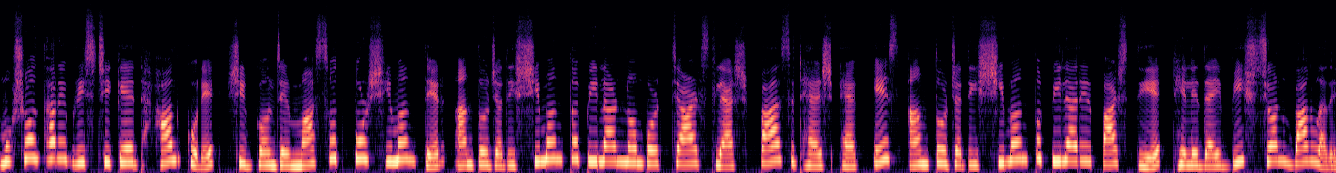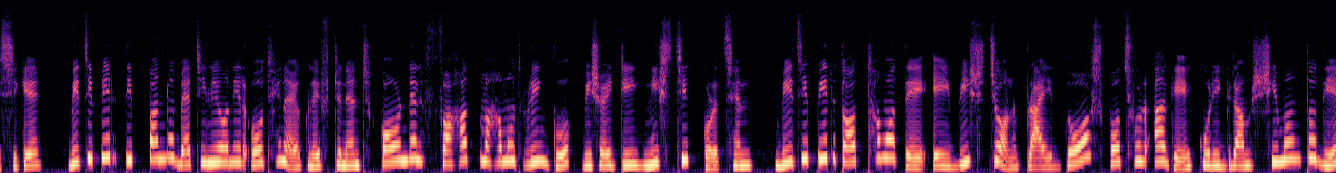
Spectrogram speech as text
মুষলধারে বৃষ্টিকে ঢাল করে শিবগঞ্জের মাসুদপুর সীমান্তের আন্তর্জাতিক সীমান্ত পিলার নম্বর চার স্ল্যাশ পাঁচ ড্যাশ এক এস আন্তর্জাতিক সীমান্ত পিলারের পাশ দিয়ে ঠেলে দেয় বিশ জন বাংলাদেশিকে। বিজেপির তিপ্পান্ন ব্যাটালিয়নের অধিনায়ক লেফটেন্যান্ট কর্নেল ফাহাদ মাহমুদ রিঙ্কু বিষয়টি নিশ্চিত করেছেন। বিজেপির তথ্যমতে, এই বিশ জন প্রায় দশ বছর আগে কুড়িগ্রাম সীমান্ত দিয়ে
